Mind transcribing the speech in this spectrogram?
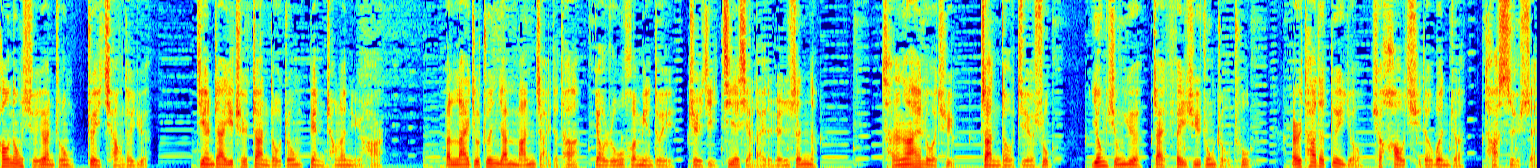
超能学院中最强的月，竟然在一次战斗中变成了女孩。本来就尊严满载的她，要如何面对自己接下来的人生呢？尘埃落去，战斗结束，英雄月在废墟中走出，而他的队友却好奇地问着他是谁。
